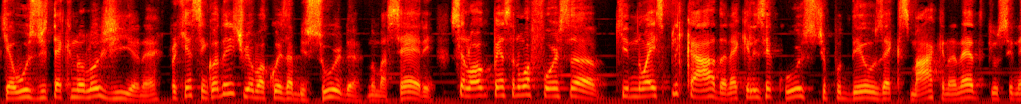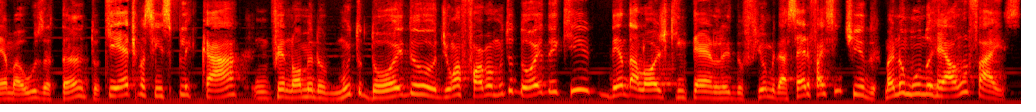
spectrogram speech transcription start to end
que é o uso de tecnologia, né? Porque assim, quando a gente vê uma coisa absurda numa série, você logo pensa numa força que não é explicada, né? Aqueles recursos, tipo Deus Ex Machina, né? Que o cinema usa tanto, que é, tipo assim, explicar um fenômeno muito doido de uma forma muito doida e que, dentro da lógica interna ali do filme, da série, faz sentido. Mas no mundo real não faz.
